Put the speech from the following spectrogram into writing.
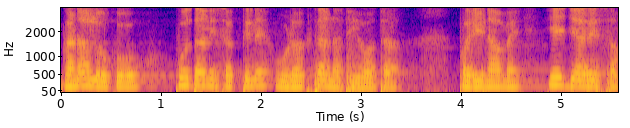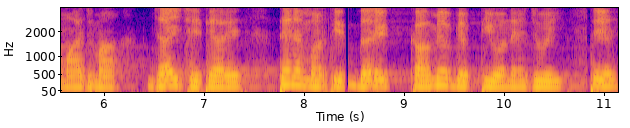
ઘણા લોકો પોતાની શક્તિને ઓળખતા નથી હોતા. પરિણામે એ જ્યારે સમાજમાં જાય છે ત્યારે તેને મળતી દરેક કામ્ય વ્યક્તિઓને જોઈ તે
